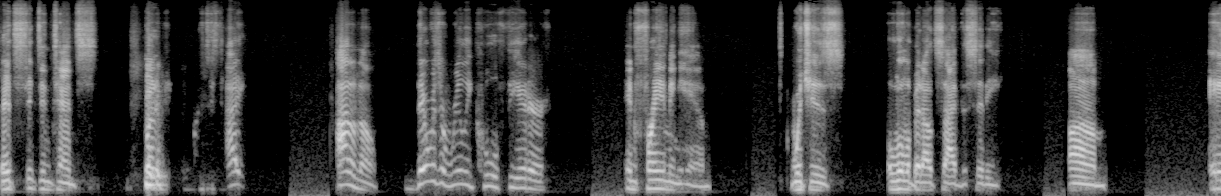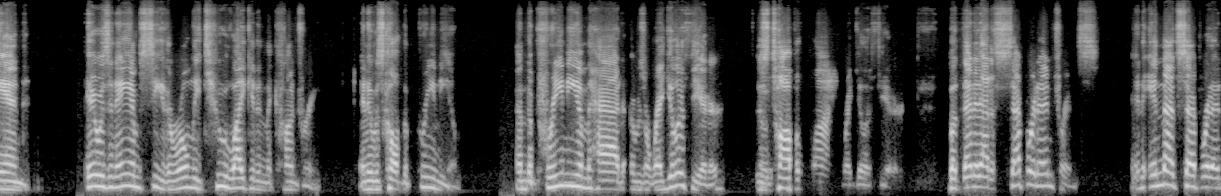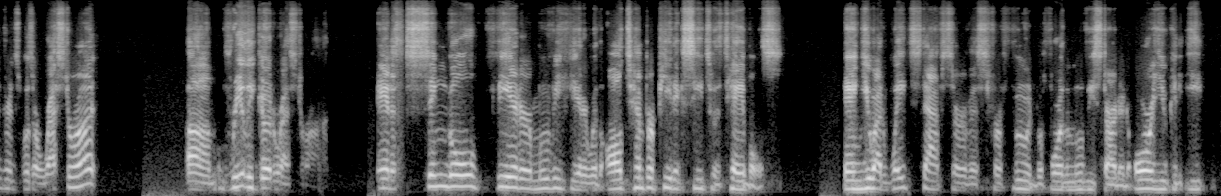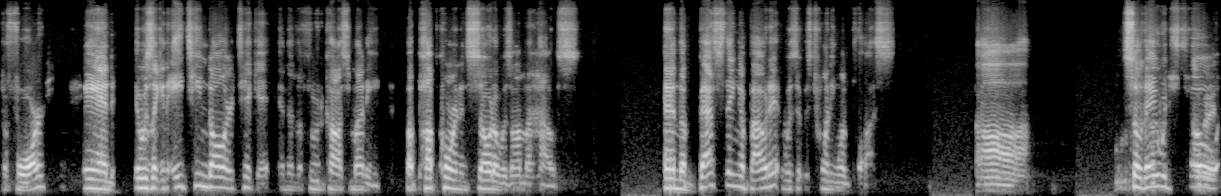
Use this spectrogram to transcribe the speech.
It's it's intense. But I I don't know. There was a really cool theater in Framingham, which is a little bit outside the city. Um and it was an AMC. There were only two like it in the country, and it was called the Premium. and the premium had it was a regular theater. This is Okay. top of the line regular theater, but then it had a separate entrance, and in that separate entrance was a restaurant, um, really good restaurant, and a single theater movie theater with all Tempur-Pedic seats with tables. And you had wait staff service for food before the movie started, or you could eat before. And it was like an $18 ticket, and then the food cost money but popcorn and soda was on the house. And the best thing about it was it was 21 plus. Ah, So they would show.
